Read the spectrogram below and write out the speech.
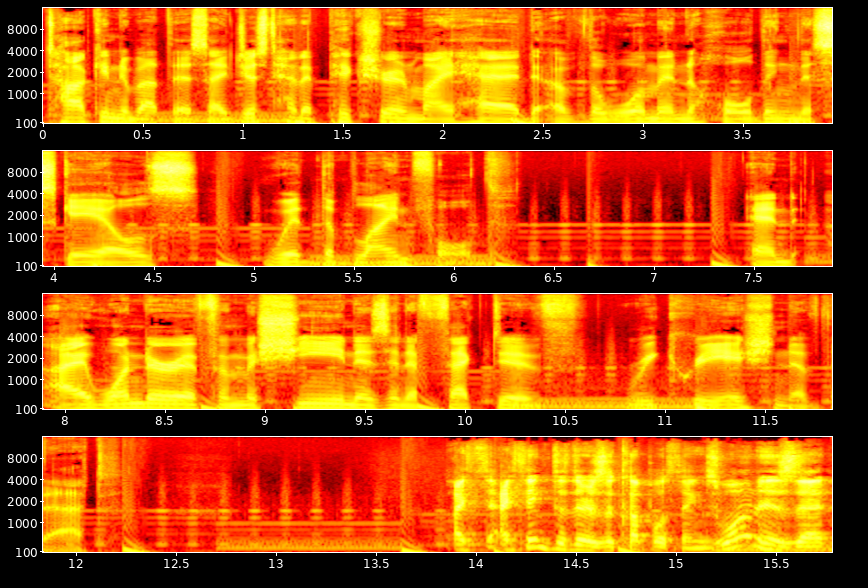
talking about this, I just had a picture in my head of the woman holding the scales with the blindfold. And I wonder if a machine is an effective recreation of that. I, th- I think that there's a couple of things. One is that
